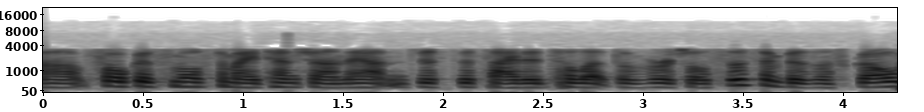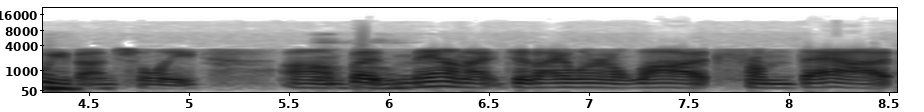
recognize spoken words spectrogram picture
uh, focused most of my attention on that and just decided to let the virtual assistant business go eventually. Um, mm-hmm. But man, I, did I learn a lot from that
